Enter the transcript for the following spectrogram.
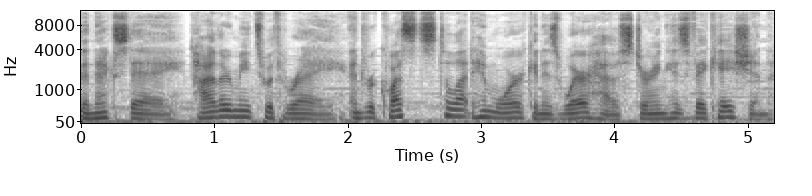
The next day, Tyler meets with Ray and requests to let him work in his warehouse during his vacation.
